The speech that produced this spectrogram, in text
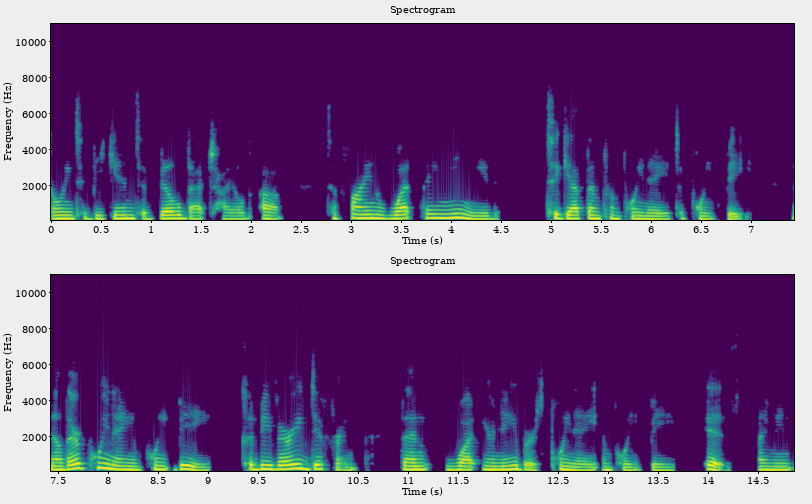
going to begin to build that child up to find what they need to get them from point A to point B. Now, their point A and point B could be very different than what your neighbor's point A and point B is. I mean,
